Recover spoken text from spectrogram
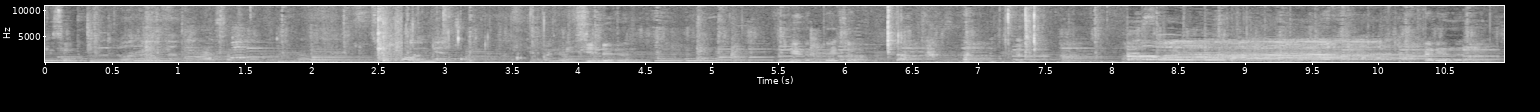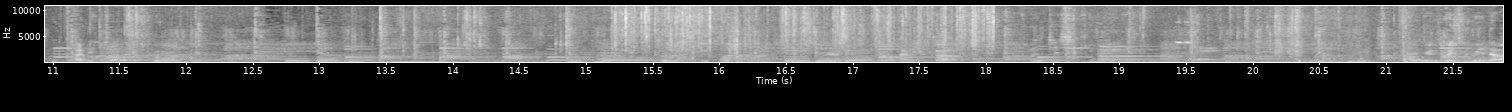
계속 너네가 아니요 비늘은 비늘은 빼죠. 칼 있잖아요. 그 원리는. 하니까 건조시키면 되는데. 이제 끝입니다.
